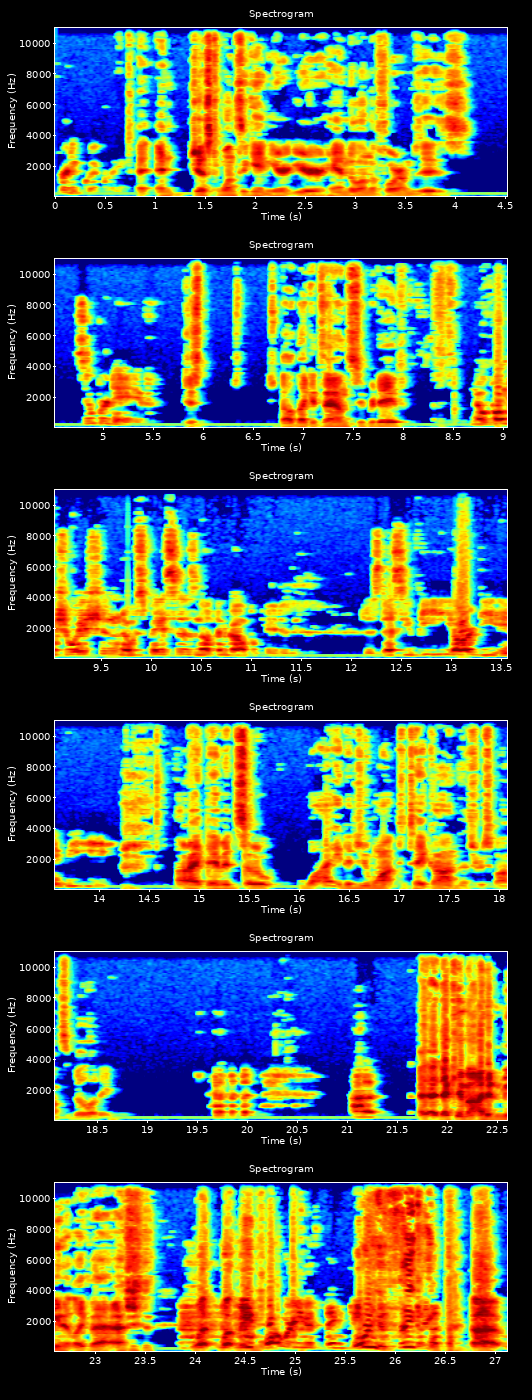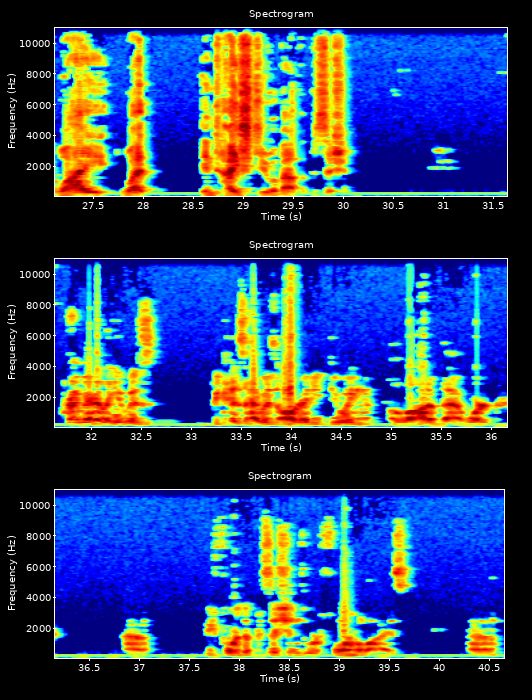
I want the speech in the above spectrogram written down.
pretty quickly. And just once again, your your handle on the forums is Super Dave. just spelled like it sounds, Super Dave. No punctuation, no spaces, nothing complicated. Just S U P E R D A V E. All right, David. So why did you want to take on this responsibility? Uh, I, that came out. I didn't mean it like that. Just, what what made What were you thinking? what were you thinking? Uh, why what enticed you about the position? Primarily, it was because I was already doing a lot of that work uh, before the positions were formalized. Uh,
